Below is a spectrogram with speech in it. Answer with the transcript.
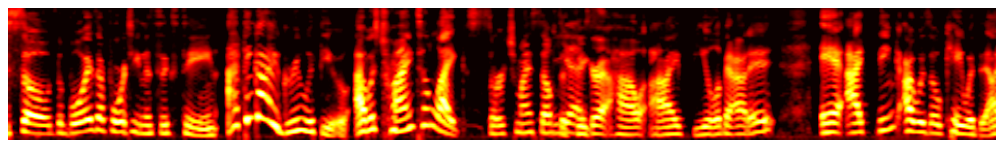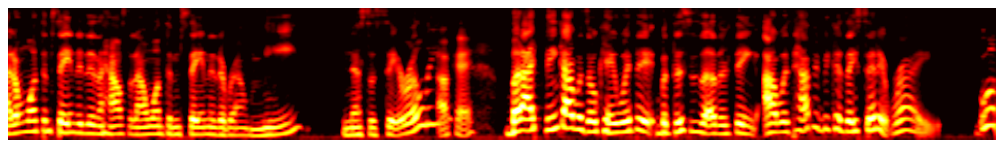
So the boys are 14 and 16. I think I agree with you. I was trying to like search myself to Yes. figure out how I feel about it. And I think I was okay with it. I don't want them saying it in the house and I want them saying it around me necessarily. Okay. But I think I was okay with it. But this is the other thing. I was happy because they said it right. Well,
